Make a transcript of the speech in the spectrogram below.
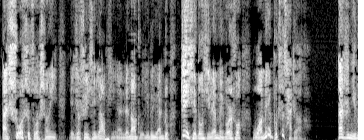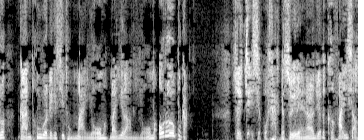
但说是做生意，也就是一些药品啊、人道主义的援助这些东西。人美国人说我们也不制裁这个，但是你说敢通过这个系统买油吗？买伊朗的油吗？欧洲又不敢。所以这些国家这个嘴脸让人觉得可发一笑。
